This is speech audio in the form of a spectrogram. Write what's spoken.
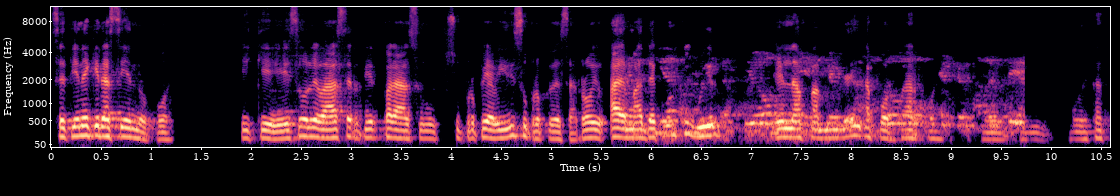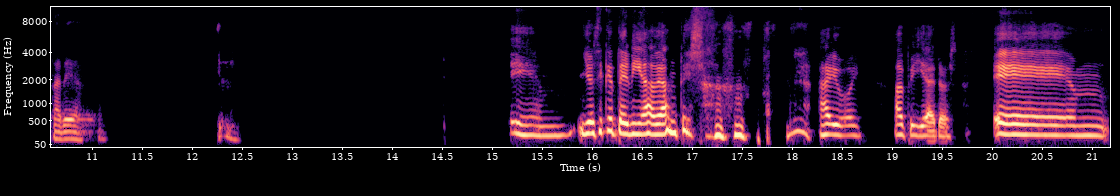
se tiene que ir haciendo, pues. y que eso le va a servir para su, su propia vida y su propio desarrollo, además de contribuir en la familia y aportar pues, en- con estas tareas. pues. Em, yo sí que tenía de antes, ahí voy a pillaros, Em,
